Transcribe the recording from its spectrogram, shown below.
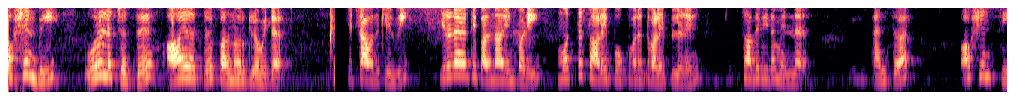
ஆப்ஷன் பி ஒரு லட்சத்து ஆயிரத்து பதினோரு கிலோமீட்டர். எட்டாவது கேள்வி. இரண்டாயிரத்தி பதினாறின் படி மொத்த சாலை போக்குவரத்து வலைப்பின்னலில் சதவீதம் என்ன? ஆன்சர் ஆப்ஷன் சி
